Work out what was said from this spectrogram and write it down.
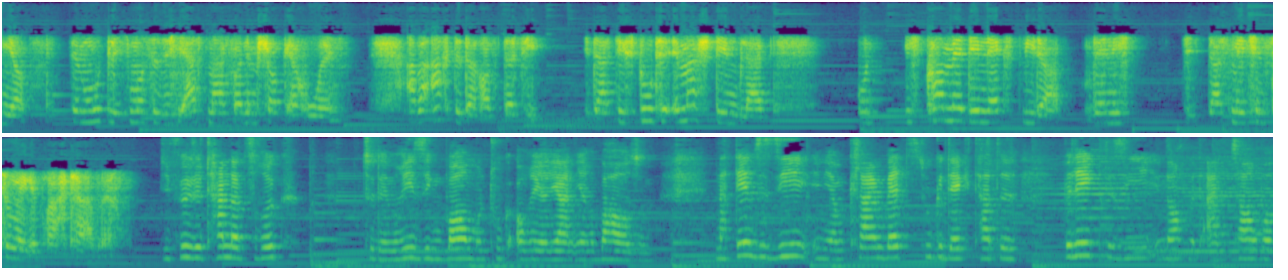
mir. Vermutlich muss sie sich erstmal von dem Schock erholen. Aber achte darauf, dass, sie, dass die Stute immer stehen bleibt. Und ich komme demnächst wieder wenn ich das Mädchen zu mir gebracht habe. Sie führte Tanda zurück zu dem riesigen Baum und trug Aurelia in ihre Behausung. Nachdem sie sie in ihrem kleinen Bett zugedeckt hatte, belegte sie ihn noch mit einem Zauber,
